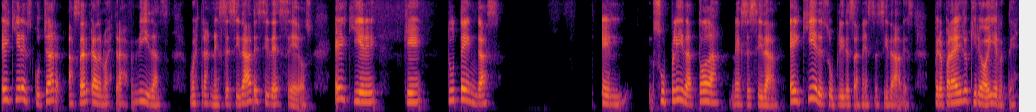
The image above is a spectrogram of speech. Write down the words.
Él quiere escuchar acerca de nuestras vidas, nuestras necesidades y deseos. Él quiere que tú tengas el suplida toda necesidad. Él quiere suplir esas necesidades, pero para ello quiere oírte.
